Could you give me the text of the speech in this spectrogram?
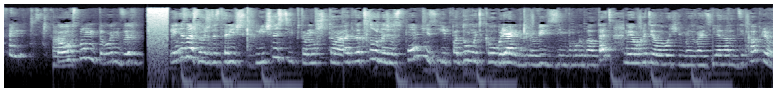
исторических? Кого вспомнить, того и назову. Я не знаю, что насчет исторических личностей, потому что это так сложно сейчас вспомнить и подумать, кого бы реально, например, увидеть с ним поболтать. Но я бы хотела очень назвать Леонардо Ди Каприо,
